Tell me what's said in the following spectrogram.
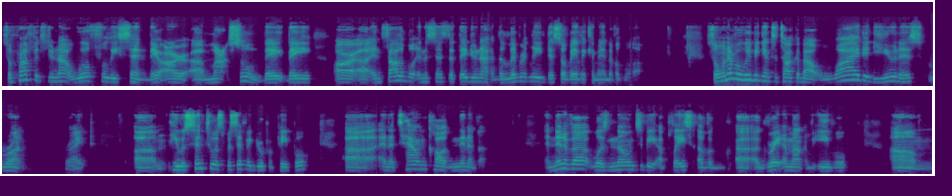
so prophets do not willfully sin. They are uh, ma'soom. They they are uh, infallible in the sense that they do not deliberately disobey the command of Allah. So whenever we begin to talk about why did Yunus run, right? Um, he was sent to a specific group of people uh, in a town called Nineveh. And Nineveh was known to be a place of a, uh, a great amount of evil. Um,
